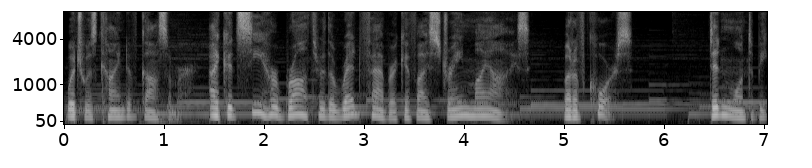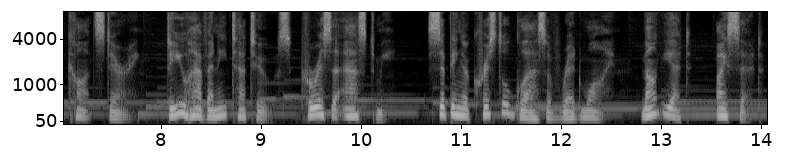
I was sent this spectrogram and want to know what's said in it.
which was kind of gossamer. I could see her bra through the red fabric if I strained my eyes, but of course, didn't want to be caught staring. Do you have any tattoos? Carissa asked me, sipping a crystal glass of red wine. Not yet, I said.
